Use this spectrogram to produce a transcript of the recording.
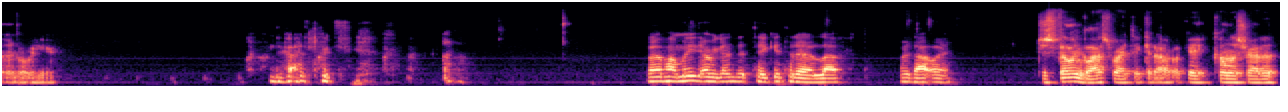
And over here. The guy's like. But how many are we going to take it to the left or that way? Just fill in glass where I take it out. Okay, come, let's try to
